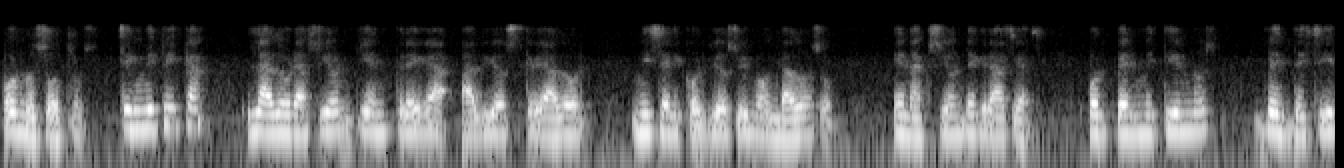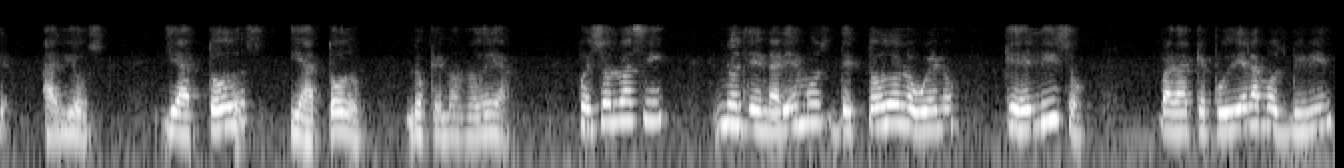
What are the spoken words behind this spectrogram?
por nosotros. Significa la adoración y entrega a Dios Creador, misericordioso y bondadoso, en acción de gracias por permitirnos bendecir a Dios y a todos y a todo lo que nos rodea. Pues sólo así nos llenaremos de todo lo bueno que Él hizo para que pudiéramos vivir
